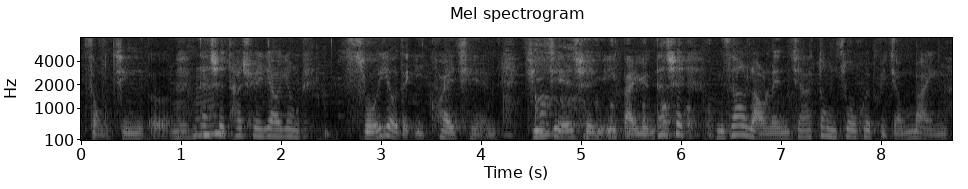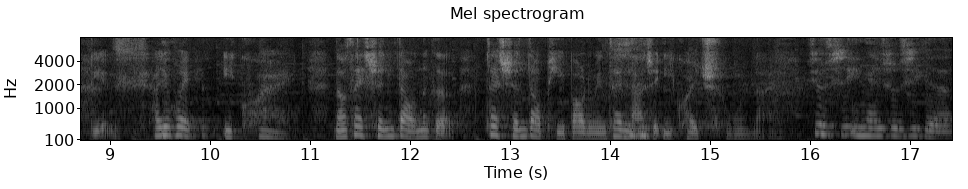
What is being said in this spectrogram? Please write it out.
总金额，但是他却要用所有的一块钱集结成一百元。但是你知道老人家动作会比较慢一点，他就会一块，然后再伸到那个，再伸到皮包里面，再拿着一块出来。就是应该说是一个，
